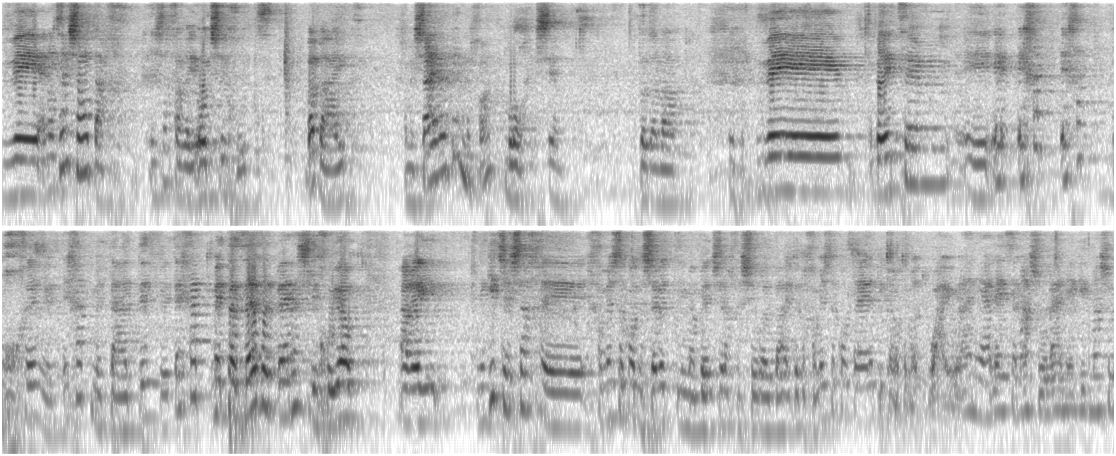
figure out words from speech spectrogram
ואני רוצה לשאול אותך, יש לך הרי עוד שליחות בבית, חמישה ילדים, נכון? ברוך השם, אותו דבר. ובעצם, אה, איך את, איך את בוחרת, איך את מתעדפת, איך את מתזזת בין השליחויות? הרי נגיד שיש לך אה, חמש דקות לשבת עם הבן שלך לשיעורי בית, ובחמש דקות האלה פתאום את אומרת, וואי, אולי אני אעלה איזה משהו, אולי אני אגיד משהו.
